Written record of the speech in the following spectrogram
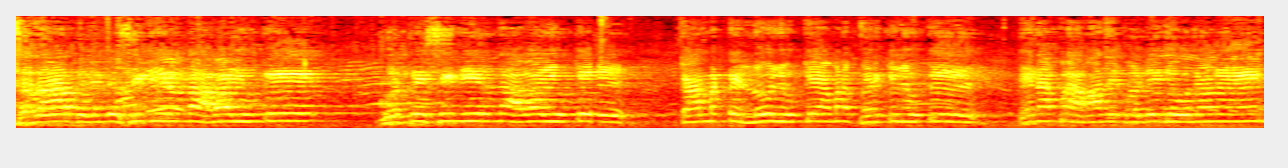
ਸਰਦਾਰ ਬਲਿੰਦਰ ਸਿੰਘ ਜੀ ਰੰਧਾਵਾ ਯੂਕੇ ਗੁਰਪ੍ਰੀਤ ਸਿੰਘ ਜੀ ਰੰਧਾਵਾ ਯੂਕੇ ਕੰਮ ਢਿੱਲੋਂ ਯੂਕੇ, ਅਮਨ ਫਿਰਕ ਯੂਕੇ। ਇਹਨਾਂ ਭਰਾਵਾਂ ਦੇ ਵੱਡੇ ਯੋਗਦਾਨ ਨੇ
